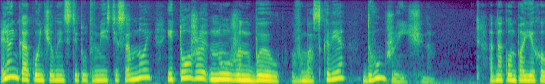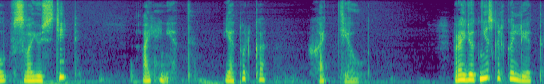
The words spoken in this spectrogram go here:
Ленька окончил институт вместе со мной и тоже нужен был в Москве двум женщинам. Однако он поехал в свою степь, а я нет. Я только хотел. Пройдет несколько лет,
